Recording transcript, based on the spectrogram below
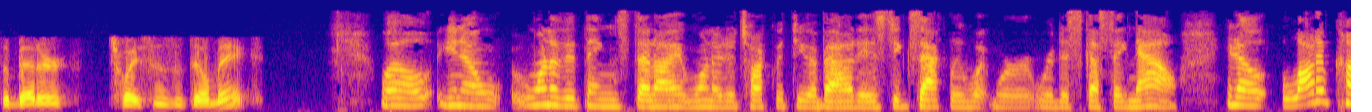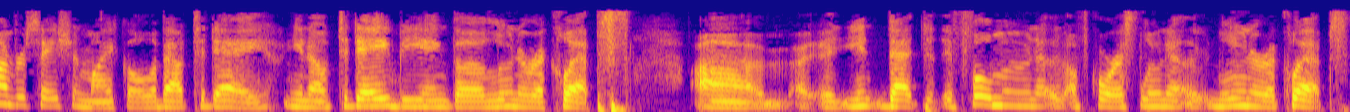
the better choices that they'll make Well, you know, one of the things that I wanted to talk with you about is exactly what we're we're discussing now. You know, a lot of conversation, Mychael, about today. You know, today being the lunar eclipse. Um, you, that full moon, of course, lunar lunar eclipse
